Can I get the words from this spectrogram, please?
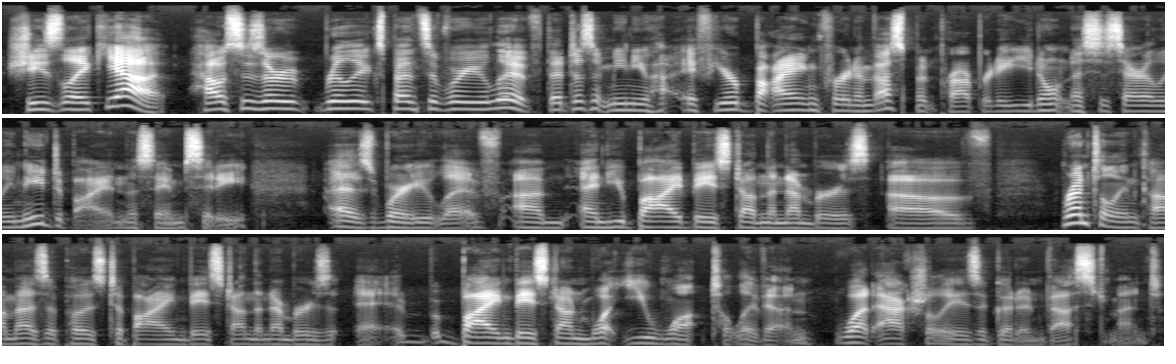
She's like yeah houses are really expensive where you live. That doesn't mean you ha- if you're buying for an investment property you don't necessarily need to buy in the same city as where you live. Um, and you buy based on the numbers of rental income as opposed to buying based on the numbers uh, buying based on what you want to live in what actually is a good investment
